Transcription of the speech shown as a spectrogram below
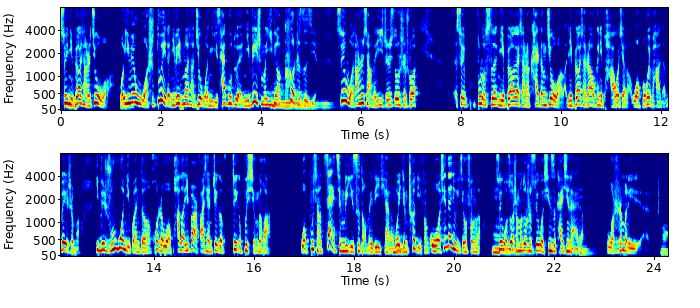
所以你不要想着救我，我因为我是对的，你为什么要想救我？你才不对，你为什么一定要克制自己？所以我当时想的一直都是说，所以布鲁斯，你不要再想着开灯救我了，你不要想让我给你爬过去了，我不会爬的。为什么？因为如果你关灯，或者我爬到一半发现这个这个不行的话，我不想再经历一次倒霉的一天了。我已经彻底疯，我现在就已经疯了，所以我做什么都是随我心思开心来的。嗯我是这么理解。哦，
